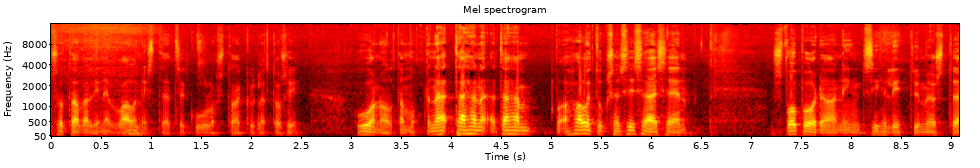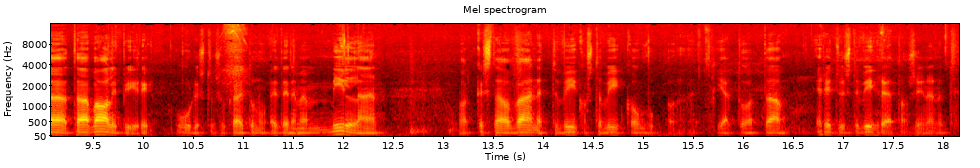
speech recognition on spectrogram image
sotavälinen valmistajat, se kuulostaa kyllä tosi huonolta. Mutta nä, tähän, tähän hallituksen sisäiseen svobodaan, niin siihen liittyy myös tämä, tämä vaalipiiriuudistus, joka ei tunnu etenemään millään, vaikka sitä on väännetty viikosta viikkoon ja tuota, erityisesti vihreät on siinä nyt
